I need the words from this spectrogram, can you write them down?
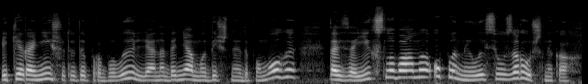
які раніше туди прибули для надання медичної допомоги, та за їх словами опинилися у заручниках.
